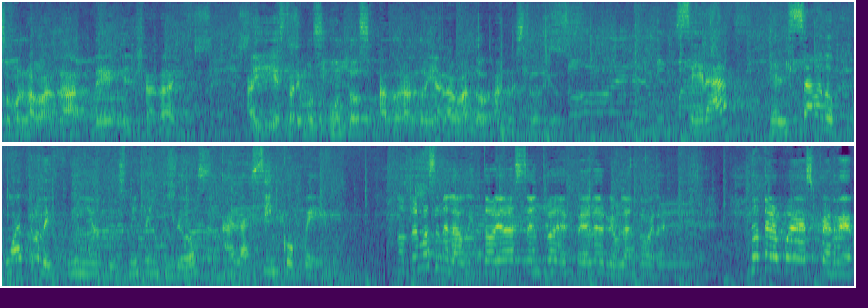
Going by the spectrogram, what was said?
somos la banda de El Shaddai. Ahí estaremos juntos adorando y alabando a nuestro Dios. Será el sábado 4 de junio 2022 a las 5 pm. Nos vemos en el auditorio del Centro de Fe de Río Blanco, Veracruz. No te lo puedes perder.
